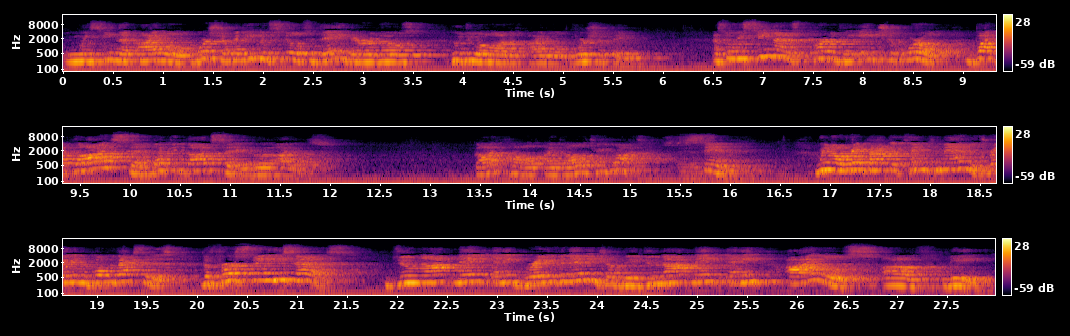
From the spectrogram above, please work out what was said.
we've seen that idol worship, and even still today, there are those who do a lot of idol worshiping. And so we see that as part of the ancient world. But God said, what did God say about idols? God called idolatry what? Sin. We know right back at Ten Commandments, right in the book of Exodus. The first thing he says, do not make any graven image of me. Do not make any idols of me.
